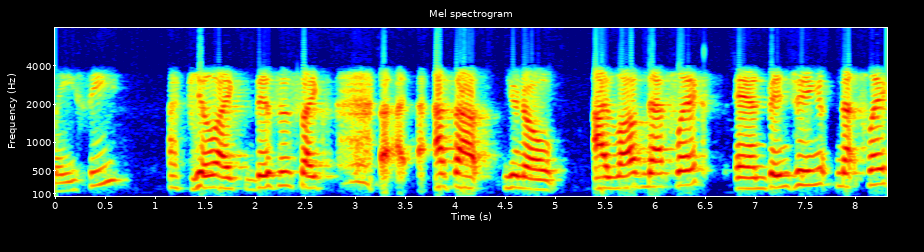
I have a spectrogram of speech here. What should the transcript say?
lazy. I feel like this is like, uh, as a, you know, I love Netflix and binging Netflix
